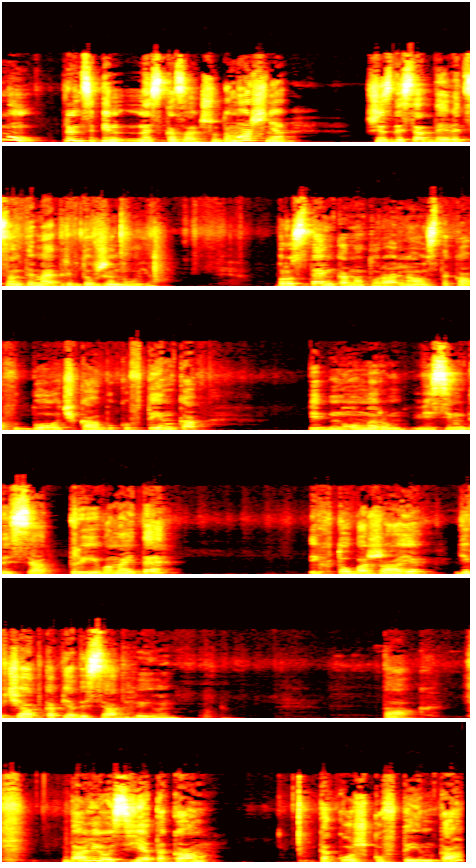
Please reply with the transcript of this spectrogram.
ну, в принципі, не сказати, що домашня 69 сантиметрів довжиною. Простенька, натуральна ось така футболочка або ковтинка під номером 83 вона йде. І хто бажає, дівчатка, 50 гривень. Так. Далі ось є така також ковтинка.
